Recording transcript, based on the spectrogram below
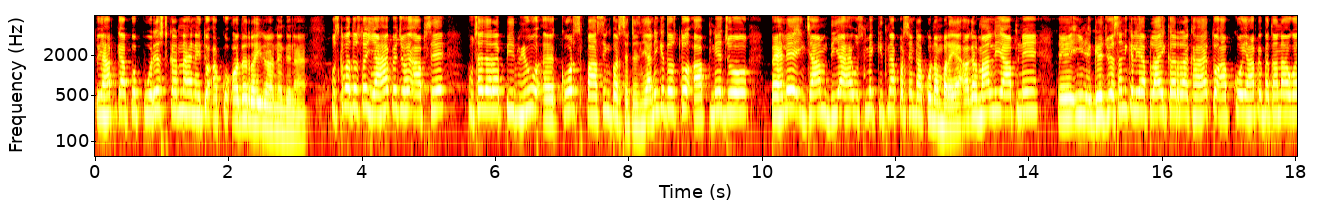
तो यहाँ पे आपको पोरेस्ट करना है, नहीं तो आपको अदर रही रहने देना है। उसके बाद दोस्तों, यहाँ पे जो है आपसे पूछा जा रहा है प्रीव्यू कोर्स पासिंग परसेंटेज यानी कि दोस्तों, आपने जो पहले एग्ज़ाम दिया है, उसमें कितना परसेंट आपको नंबर आया? अगर मान लीजिए आपने ग्रेजुएशन के लिए अप्लाई कर रखा है तो आपको यहाँ पे बताना होगा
